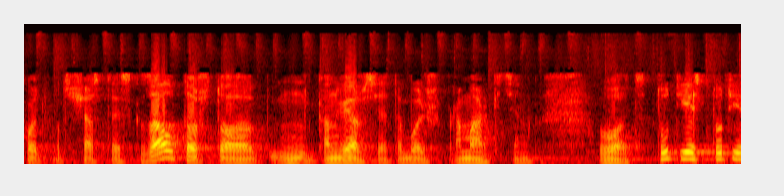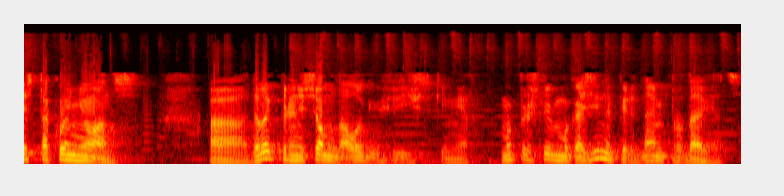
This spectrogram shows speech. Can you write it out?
Хоть вот сейчас ты сказал то, что конверсия это больше про маркетинг. Вот. Тут есть, тут есть такой нюанс. А, давай перенесем аналогию физический мир. Мы пришли в магазин, и перед нами продавец.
